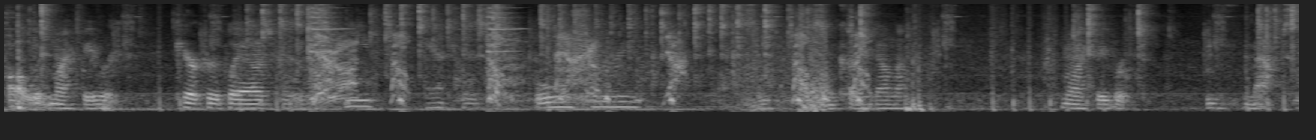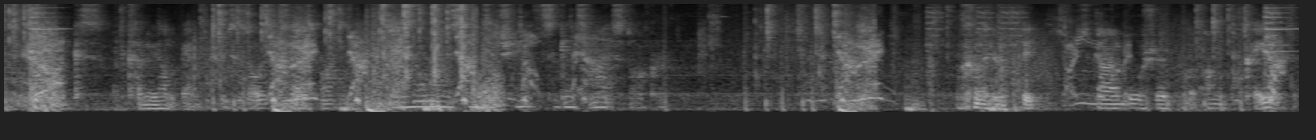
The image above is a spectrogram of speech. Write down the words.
Probably my favorite character to play as because of his speed and his awesome cutting down the my favorite maps in the game, 'cause cutting down the trees is always satisfying. And no one stands a chance against Night Stalker. It's kind of bullshit, but I'm okay with it.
